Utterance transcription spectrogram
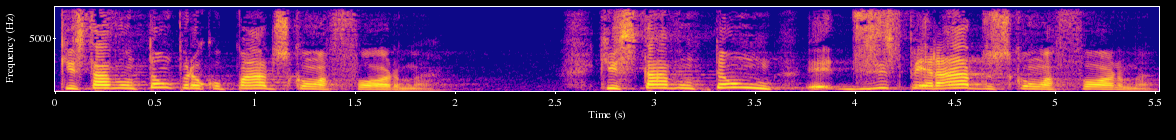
que estavam tão preocupados com a forma, que estavam tão eh, desesperados com a forma,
